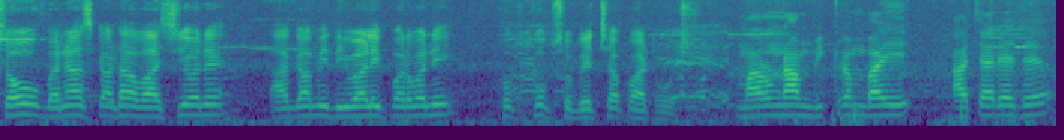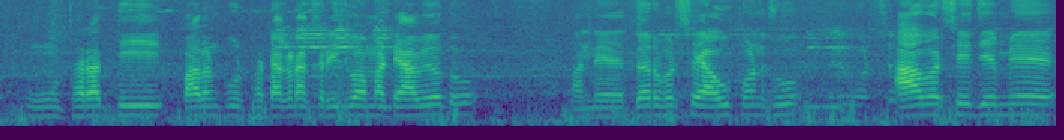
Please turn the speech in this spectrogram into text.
સૌ બનાસકાંઠાવાસીઓને આગામી દિવાળી પર્વની ખૂબ ખૂબ શુભેચ્છા પાઠવું છું. મારું નામ વિક્રમભાઈ આચાર્ય છે. હું થરાદથી પાલનપુર ફટાકડા ખરીદવા માટે આવ્યો હતો. અને દર વર્ષે આવું પણ છું. આ વર્ષે જે મેં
